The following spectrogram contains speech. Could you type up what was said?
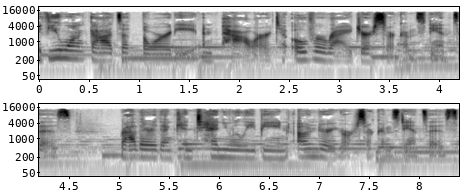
If you want God's authority and power to override your circumstances, rather than continually being under your circumstances,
